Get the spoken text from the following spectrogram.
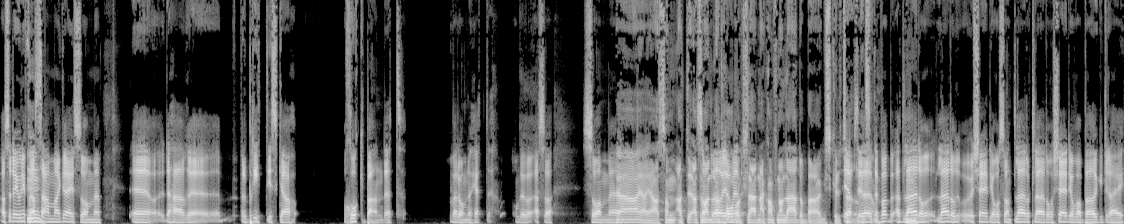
Alltså det är ungefär samma grej som eh, det här eh, det brittiska rockbandet, vad de nu hette. Om det var, alltså, som... Eh, Ja, ja, ja. Som att, att, Som var, att hårdrockskläderna kom från någon läderbögskultur. Ja, precis. liksom. Att, var- att läder, läder och kedjor och sånt, läderkläder och kedjor var böggrej.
